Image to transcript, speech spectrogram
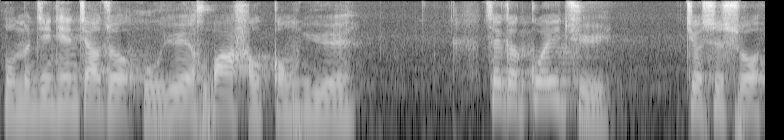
我们今天叫做五月花号公约。这个规矩就是说，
